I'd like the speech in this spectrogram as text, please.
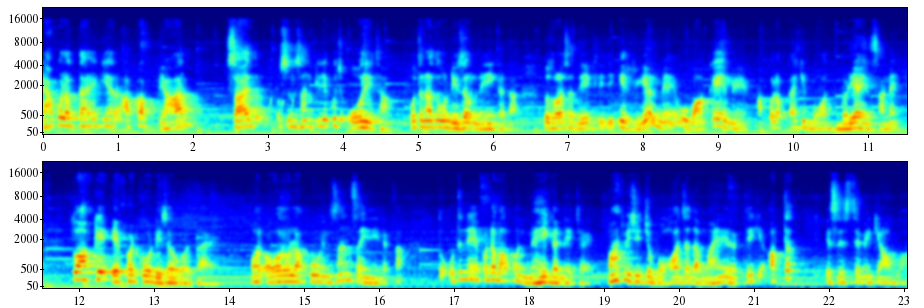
या आपको लगता है कि यार आपका प्यार शायद उस इंसान के लिए कुछ और ही था। उतना तो वो डिजर्व नहीं करता। तो थोड़ा सा देख लीजिए कि रियल में वो वाकई में आपको लगता है कि बहुत बढ़िया इंसान है तो आपके एफर्ट को डिजर्व करता है और ओवरऑल आपको इंसान सही नहीं लगता। तो उतने एफर्ट अब आपको नहीं करने चाहिए। पांचवी चीज़ जो बहुत ज़्यादा मायने रखती है कि अब तक इस रिश्ते में क्या हुआ?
